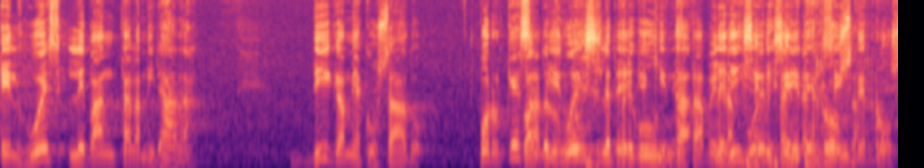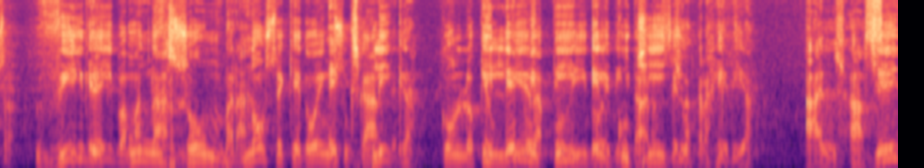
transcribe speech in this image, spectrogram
El juez levanta la mirada. Dígame, acusado, ¿por qué Cuando el juez le pregunta, le dice Vicente Rosa, Rosa vi iba a una sombra, no se quedó en explica, su con lo que y le metí el cuchillo la tragedia. Al, así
